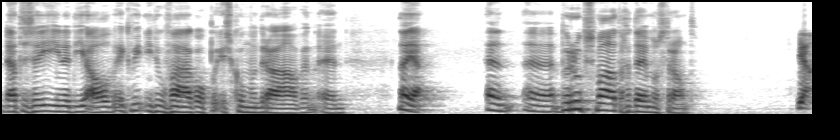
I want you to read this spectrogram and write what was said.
dat is een die al, ik weet niet hoe vaak op is komen draven. En nou ja, een uh, beroepsmatige demonstrant. Ja.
